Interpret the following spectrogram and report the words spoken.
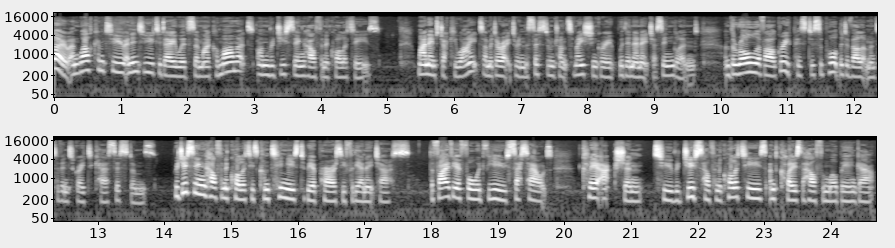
Hello and welcome to an interview today with Sir Michael Marmot on reducing health inequalities. My name's Jacquie White, I'm a director in the System Transformation Group within NHS England and the role of our group is to support the development of integrated care systems. Reducing health inequalities continues to be a priority for the NHS. The five-year forward view set out clear action to reduce health inequalities and close the health and wellbeing gap.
